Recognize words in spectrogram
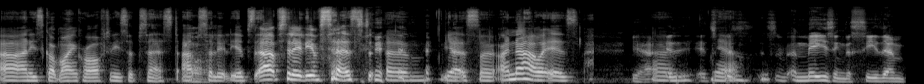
uh, and he's got Minecraft, and he's obsessed. Absolutely, obs- absolutely obsessed. Um, yeah, so I know how it is. Yeah, Um, it, it's, yeah. it's it's amazing to see them,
